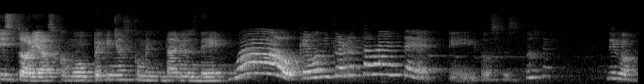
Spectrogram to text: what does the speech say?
historias, como pequeños comentarios de, wow, qué bonito restaurante. Y entonces, no sé. Digo,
